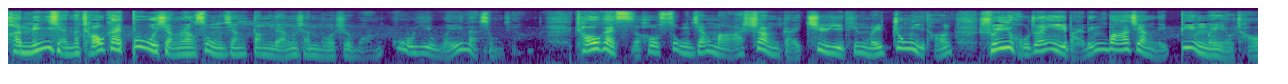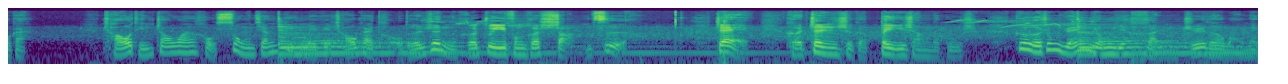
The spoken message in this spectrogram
很明显的，晁盖不想让宋江当梁山伯之王，故意为难宋江。晁盖死后，宋江马上改聚义厅为忠义堂，《水浒传》一百零八将里并没有晁盖。朝廷招安后，宋江并未给晁盖讨得任何追封和赏赐啊！这可真是个悲伤的故事，个中缘由也很值得玩味。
